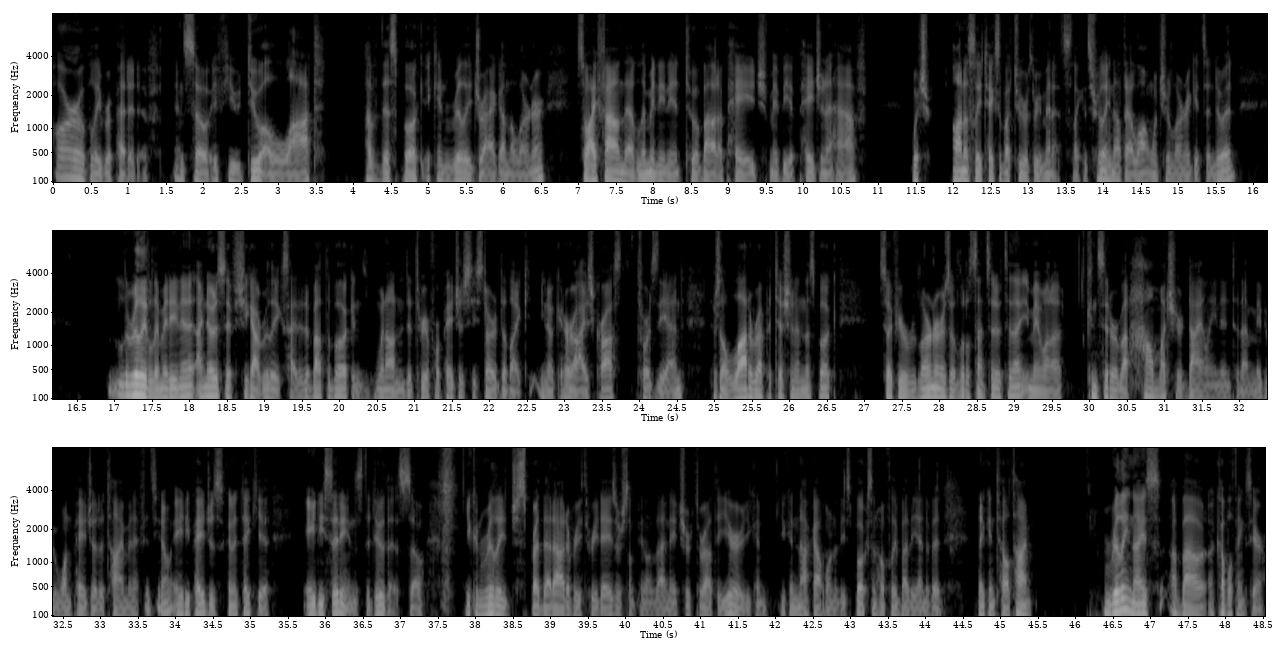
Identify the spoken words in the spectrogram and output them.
horribly repetitive. And so if you do a lot of this book, it can really drag on the learner. So I found that limiting it to about a page, maybe a page and a half, which honestly takes about two or three minutes. Like it's really not that long once your learner gets into it. Really limiting it. I noticed if she got really excited about the book and went on and did three or four pages, she started to like, you know, get her eyes crossed towards the end. There's a lot of repetition in this book. So if your learner is a little sensitive to that, you may want to consider about how much you're dialing into them, maybe one page at a time. And if it's, you know, 80 pages, it's going to take you 80 sittings to do this. So you can really just spread that out every three days or something of that nature throughout the year. You can, you can knock out one of these books and hopefully by the end of it, they can tell time. Really nice about a couple things here.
